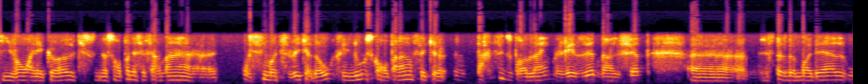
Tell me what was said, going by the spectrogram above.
qui vont à l'école, qui ne sont pas nécessairement euh, aussi motivés que d'autres. Et nous, ce qu'on pense, c'est qu'une partie du problème réside dans le fait, euh, l'espèce de modèle où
